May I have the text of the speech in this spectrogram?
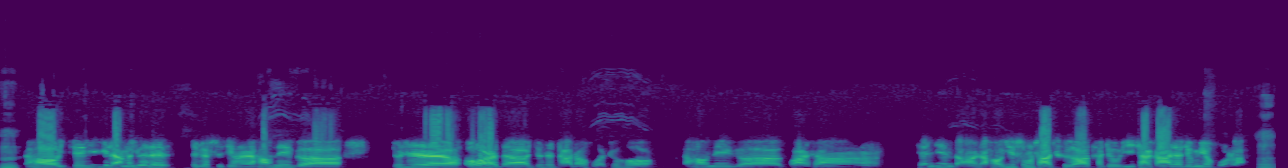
嗯。然后这一两个月的这个事情了。然后那个就是偶尔的，就是打着火之后，然后那个挂上前进档，然后一松刹车，它就一下嘎一下就灭火了。嗯，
